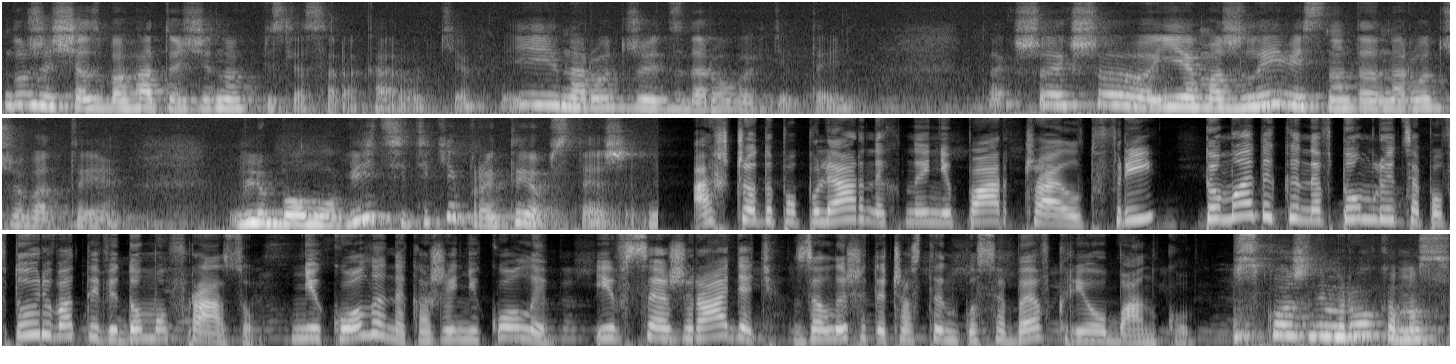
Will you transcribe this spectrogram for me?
дуже зараз багато жінок після 40 років і народжують здорових дітей. Так що, якщо є можливість, треба народжувати в будь-якому віці, тільки пройти обстеження. А щодо популярних нині пар Child Free, то медики не втомлюються повторювати відому фразу Ніколи не кажи ніколи. І все ж радять залишити частинку себе в кріобанку. З кожним роком, ос-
